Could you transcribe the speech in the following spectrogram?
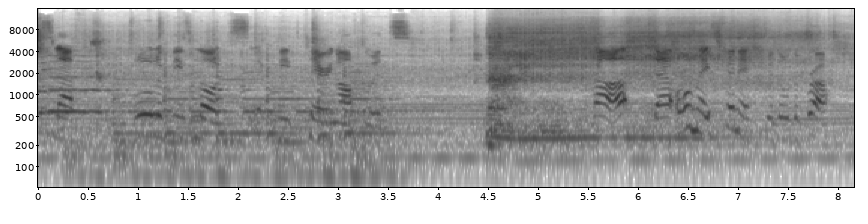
What's left. All of these logs that need clearing afterwards. But they're almost finished with all the brush.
